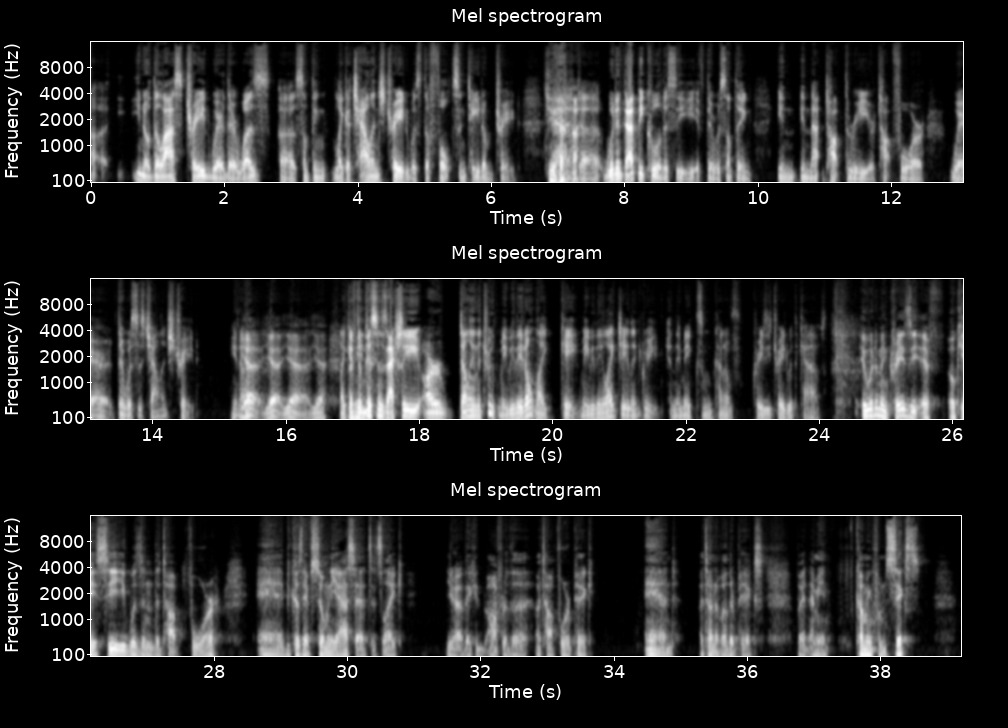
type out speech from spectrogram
Uh, you know the last trade where there was uh something like a challenge trade was the Fultz and Tatum trade Yeah. and uh wouldn't that be cool to see if there was something in in that top 3 or top 4 where there was this challenge trade you know Yeah, yeah, yeah, yeah. like I if mean- the Pistons actually are telling the truth maybe they don't like Cade, maybe they like Jalen Green and they make some kind of crazy trade with the Cavs It would have been crazy if OKC was in the top four, and because they have so many assets, it's like, you know, they could offer the a top four pick and a ton of other picks. But I mean, coming from six,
